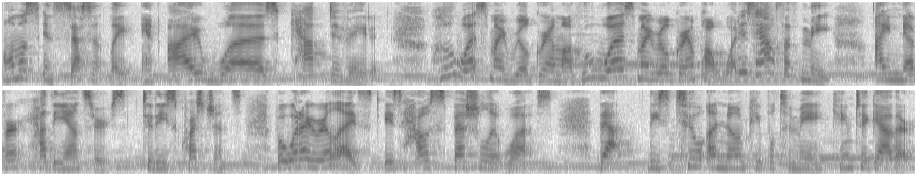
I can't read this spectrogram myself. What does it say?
almost incessantly, and I was captivated. Who was my real grandma? Who was my real grandpa? What is half of me? I never had the answers to these questions. But what I realized is how special it was that these two unknown people to me came together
